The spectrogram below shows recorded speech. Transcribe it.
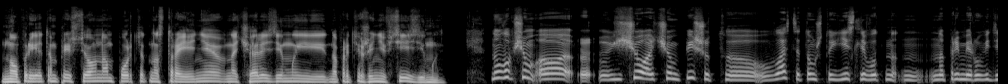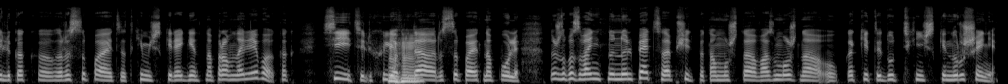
но при этом при всем нам портят настроение в начале зимы и на протяжении всей зимы. Ну, в общем, еще о чем пишут э, власти, о том, что если вот, например, увидели, как э, рассыпается этот химический реагент направо-налево, как сеятель хлеб, Мгм. да, рассыпает на поле, нужно позвонить на 005, сообщить, потому что, возможно, э, какие-то идут технические нарушения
